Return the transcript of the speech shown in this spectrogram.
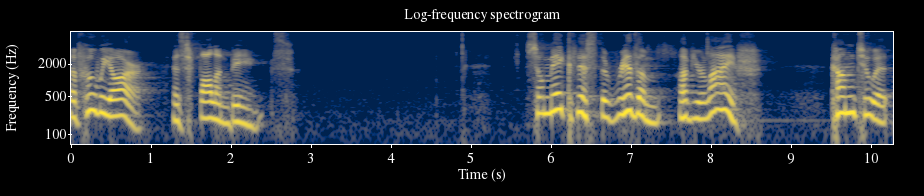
of who we are as fallen beings. So make this the rhythm of your life. Come to it,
